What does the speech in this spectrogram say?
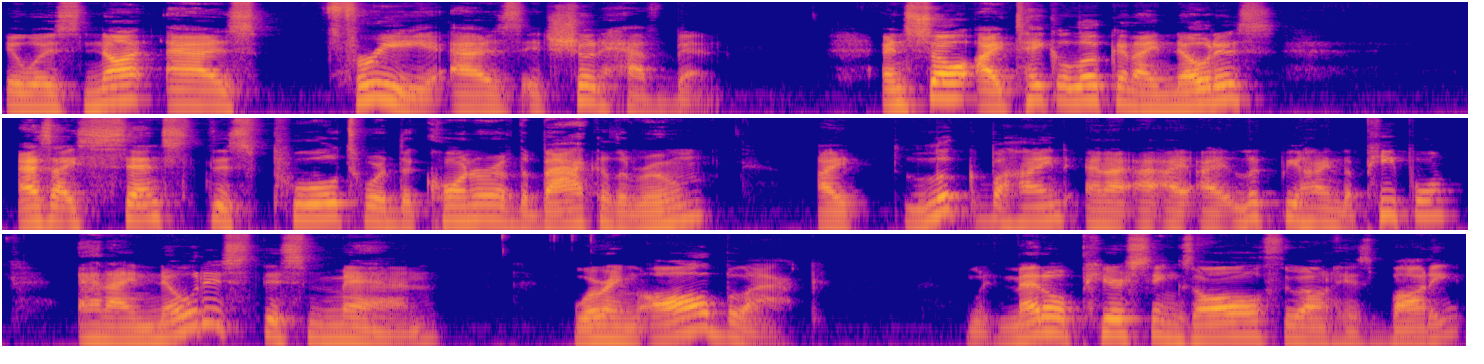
it was not as free as it should have been. And so I take a look and I notice as I sensed this pull toward the corner of the back of the room, I look behind and I, I, I look behind the people and I notice this man wearing all black with metal piercings all throughout his body.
